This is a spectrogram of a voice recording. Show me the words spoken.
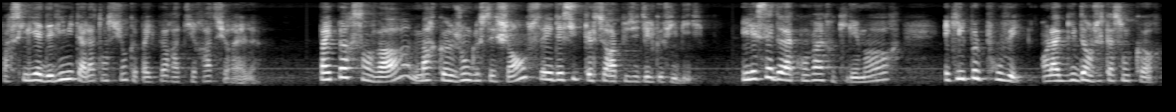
parce qu'il y a des limites à l'attention que Piper attirera sur elle. Piper s'en va, Mark jongle ses chances et décide qu'elle sera plus utile que Phoebe. Il essaie de la convaincre qu'il est mort et qu'il peut le prouver en la guidant jusqu'à son corps.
